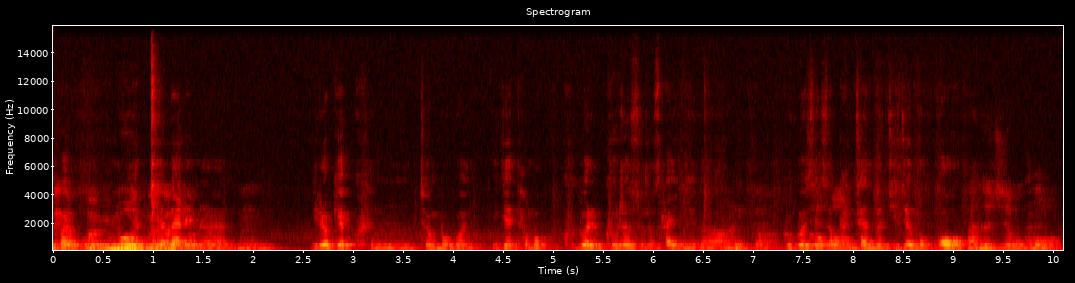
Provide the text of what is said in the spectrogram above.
껍데기 손가락. 어, 이만큼 옛날에는 음. 이렇게 큰 전복을 이제 터먹고 그걸 그릇으로 사용해서 그러니까 그것에서 그거. 반찬도 지져 먹고 반도 지져 먹고.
